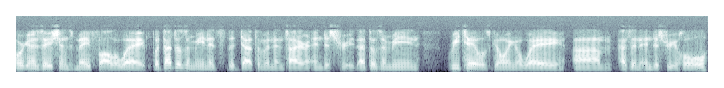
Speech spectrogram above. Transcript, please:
organizations may fall away. But that doesn't mean it's the death of an entire industry. That doesn't mean retail is going away um, as an industry whole.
